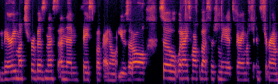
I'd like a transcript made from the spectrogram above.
very much for business. And then Facebook, I don't use at all. So when I talk about social media, it's very much Instagram.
